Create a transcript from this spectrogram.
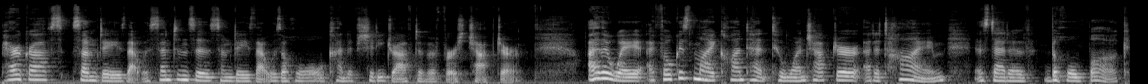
paragraphs, some days that was sentences, some days that was a whole kind of shitty draft of a first chapter. Either way, I focused my content to one chapter at a time instead of the whole book.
